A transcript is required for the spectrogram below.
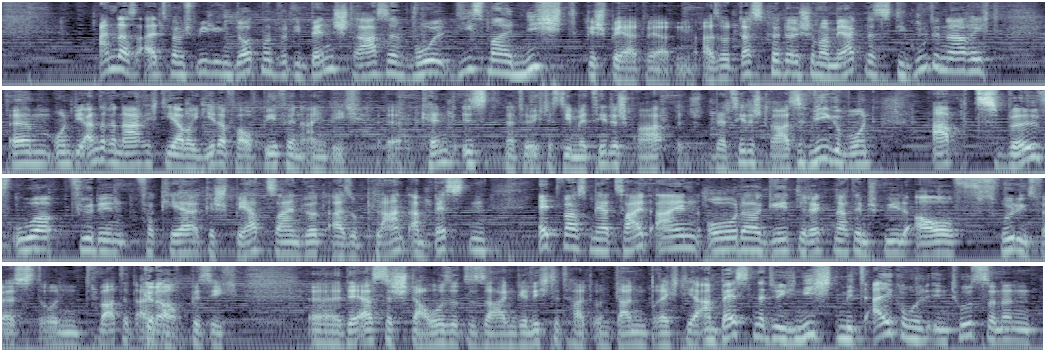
Anders als beim Spiel gegen Dortmund wird die Benzstraße wohl diesmal nicht gesperrt werden. Also das könnt ihr euch schon mal merken, das ist die gute Nachricht. Ähm, und die andere Nachricht, die aber jeder VfB-Fan eigentlich äh, kennt, ist natürlich, dass die Mercedes-Stra- Mercedesstraße wie gewohnt ab 12 Uhr für den Verkehr gesperrt sein wird. Also plant am besten etwas mehr Zeit ein oder geht direkt nach dem Spiel aufs Frühlingsfest und wartet einfach, Genau. bis sich äh, der erste Stau sozusagen gelichtet hat und dann brecht ihr am besten natürlich nicht mit Alkohol intus, sondern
